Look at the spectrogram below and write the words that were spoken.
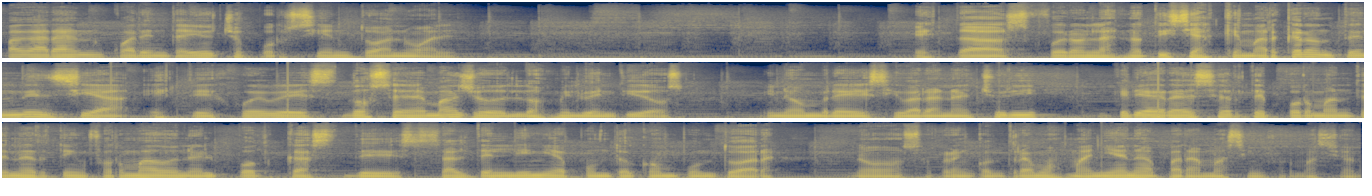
pagarán 48% anual. Estas fueron las noticias que marcaron tendencia este jueves 12 de mayo del 2022. Mi nombre es Ibarra Nachuri y quería agradecerte por mantenerte informado en el podcast de saltenlinea.com.ar. Nos reencontramos mañana para más información.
